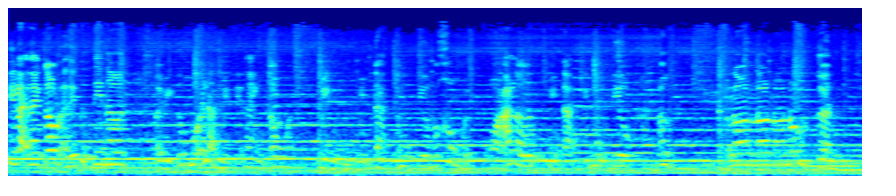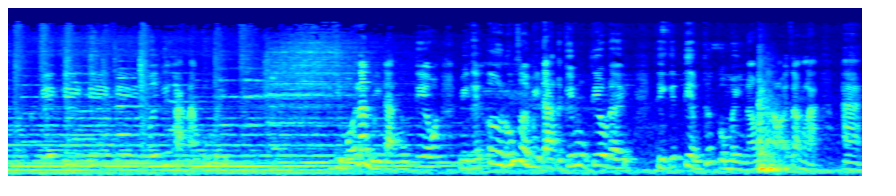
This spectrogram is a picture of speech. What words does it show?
thì lại thành công lại thấy tự tin hơn. Bởi vì cứ mỗi lần mình thấy thành công mình mình đặt cái mục tiêu nó không phải quá lớn mình đặt cái mục tiêu nó nó nó nó, nó gần cái cái, cái cái với cái khả năng của mình. Thì mỗi lần mình đặt mục tiêu mình thấy ừ đúng rồi mình đạt được cái mục tiêu đấy thì cái tiềm thức của mình nó mới nói rằng là à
